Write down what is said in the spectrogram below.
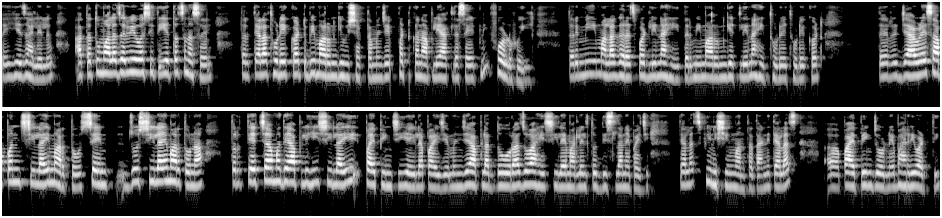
तर हे झालेलं. आता तुम्हाला जर व्यवस्थित येतच नसेल तर त्याला थोडे कट बी मारून घेऊ शकता. म्हणजे पटकन आपली आतल्या साईडनी फोल्ड होईल. तर मी मला गरज पडली नाही तर मी मारून घेतले नाही थोडे थोडे कट. तर ज्यावेळेस आपण शिलाई मारतो सेंट जो शिलाई मारतो ना तर त्याच्यामध्ये आपली ही शिलाई पायपिंगची यायला पाहिजे. म्हणजे आपला दोरा जो आहे शिलाई मारलेला तो दिसला नाही पाहिजे. त्यालाच फिनिशिंग म्हणतात आणि त्यालाच पायपिंग जोडणे भारी वाटते.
